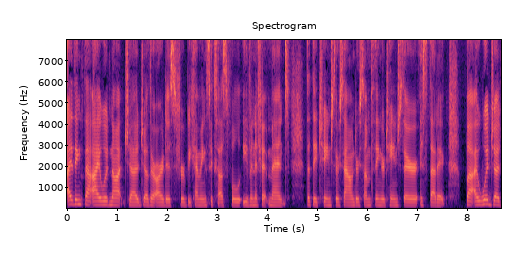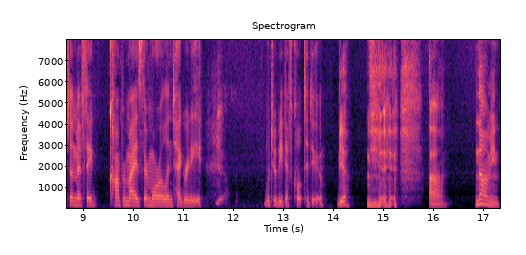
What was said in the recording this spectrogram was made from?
I think that I would not judge other artists for becoming successful, even if it meant that they changed their sound or something or changed their aesthetic. But I would judge them if they compromise their moral integrity. Yeah. Which would be difficult to do. Yeah. um, no, I mean,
